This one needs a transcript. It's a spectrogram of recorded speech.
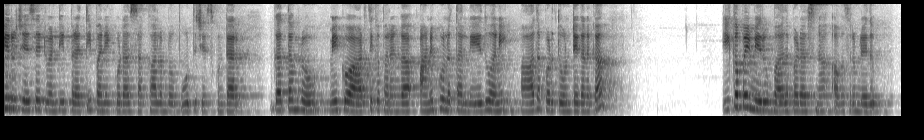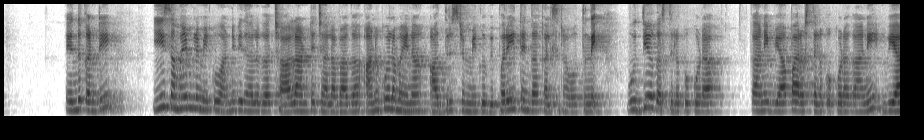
మీరు చేసేటువంటి ప్రతి పని కూడా సకాలంలో పూర్తి చేసుకుంటారు. గతంలో మీకు ఆర్థిక పరంగా అనుకూలత లేదు అని బాధపడుతూ ఉంటే కనుక ఇకపై మీరు బాధపడాల్సిన అవసరం లేదు. ఎందుకంటే ఈ సమయంలో మీకు అన్ని విధాలుగా చాలా అంటే చాలా బాగా అనుకూలమైన అదృష్టం మీకు విపరీతంగా కలిసి రాబోతుంది. ఉద్యోగస్తులకు కూడా కానీ వ్యాపారస్తులకు కూడా కానీ వ్యా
